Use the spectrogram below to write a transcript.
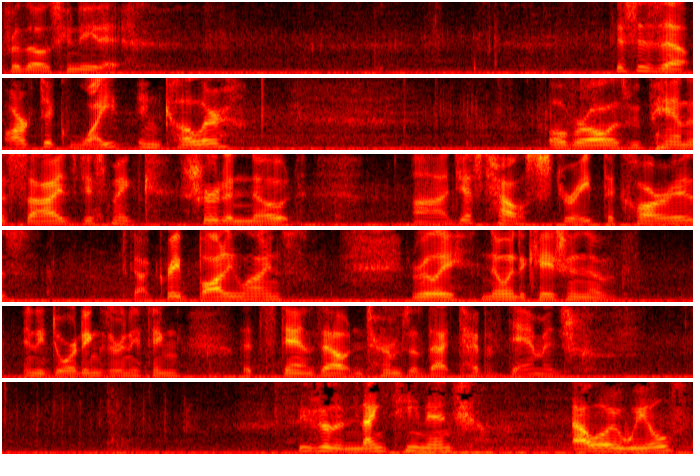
for those who need it. This is a Arctic white in color overall as we pan the sides just make sure to note uh, just how straight the car is. It's got great body lines. Really no indication of any door dings or anything that stands out in terms of that type of damage. These are the 19 inch alloy wheels.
